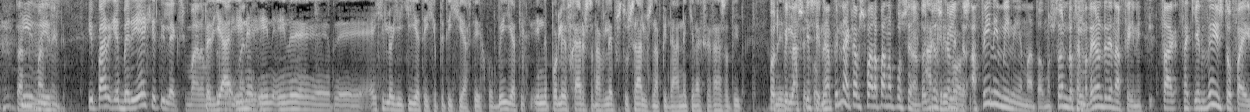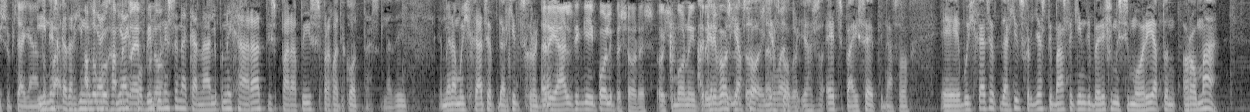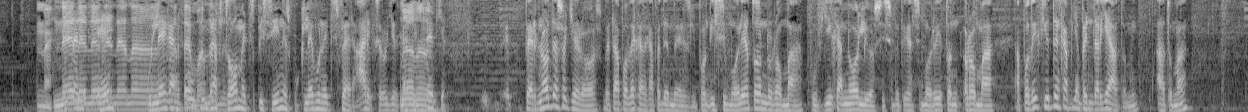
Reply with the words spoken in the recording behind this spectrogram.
Νημάνα Τα είδη. νημανίδης. Υπάρχει, εμπεριέχεται η λέξη μάνα μου. Παιδιά, στο είναι, Τανιμανίδη. είναι, είναι, ε, έχει λογική γιατί έχει επιτυχία αυτή η εκπομπή. Γιατί είναι πολύ ευχάριστο να βλέπεις τους άλλους να πεινάνε και να ξεχάσεις ότι. Ότι είναι πεινάς δική και σου εσύ. Να εκπομπή. πεινάει κάποιος παραπάνω από σένα. Το νιώσει Ακριβώς. καλύτερα. Αφήνει μηνύματα όμως. Αυτό είναι το θέμα. Δεν είναι ότι δεν αφήνει. Θα, θα κερδίζει το φαΐ σου πια για να το Είναι πάρεις. καταρχήν Αυτό μια, που είχαμε μια το εκπομπή εύκολο. που είναι σε ένα κανάλι που είναι η χαρά της παραποίησης πραγματικότητας. Δηλαδή, εμένα μου έχει κάτσει από την αρχή της χρονιάς. Reality και οι υπόλοιπες ώρες. Όχι μόνο οι τρεις. Ακριβώς γι' αυτό, γι αυτό, γι' αυτό. Έτσι πάει, σετ είναι αυτό. Ε, μου είχε κάτσει από την αρχή της χρονιάς, θυμάστε εκείνη την περίφημη συμμορία από τον Ρωμά. Ναι. Ναι, Ήταν, ναι, ναι, ε, ναι, ναι, ένα- που λέγανε ένα που, θέμα, που ναι, με ναι. αυτό, με τις πισίνες που κλέβουν τις Ferrari, ξέρω και κάτι Ναι, ναι. τέτοια. Ε, Περνώντας ο καιρός, μετά από 10-15 μέρες, λοιπόν, η συμμορία των Ρωμά, που βγήκαν όλοι όσοι συμμετείχαν στη συμμορία των Ρωμά, αποδείχθηκε ότι ήταν κάποια πενταριά άτομοι, άτομα.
